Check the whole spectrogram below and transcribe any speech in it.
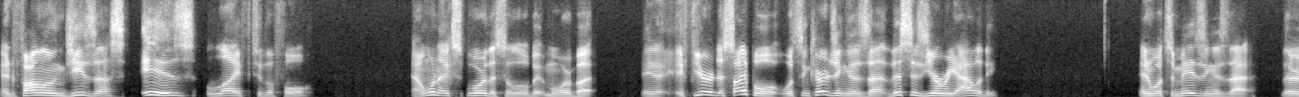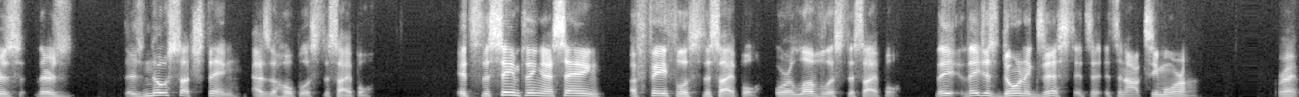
And following Jesus is life to the full. And I want to explore this a little bit more, but if you're a disciple, what's encouraging is that this is your reality. And what's amazing is that there's there's there's no such thing as a hopeless disciple. It's the same thing as saying a faithless disciple or a loveless disciple. They they just don't exist. It's a, it's an oxymoron, right?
